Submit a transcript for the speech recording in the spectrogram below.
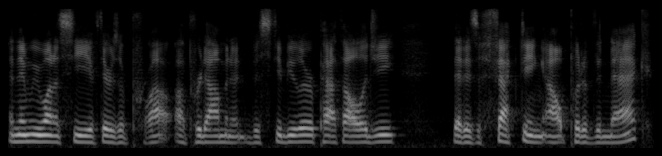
And then we want to see if there's a, pro, a predominant vestibular pathology that is affecting output of the neck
